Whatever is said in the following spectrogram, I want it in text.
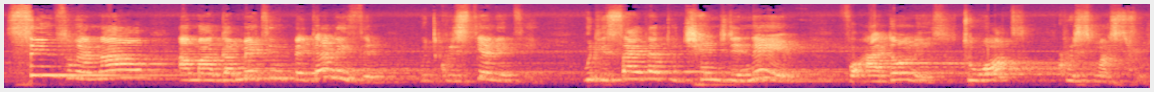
since we're now amalgamating paganism with Christianity, we decided to change the name for Adonis to what? Christmas tree.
